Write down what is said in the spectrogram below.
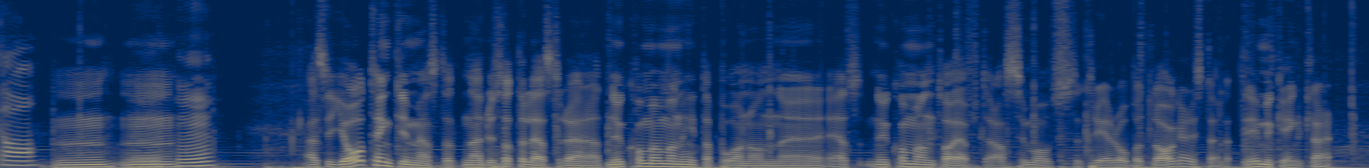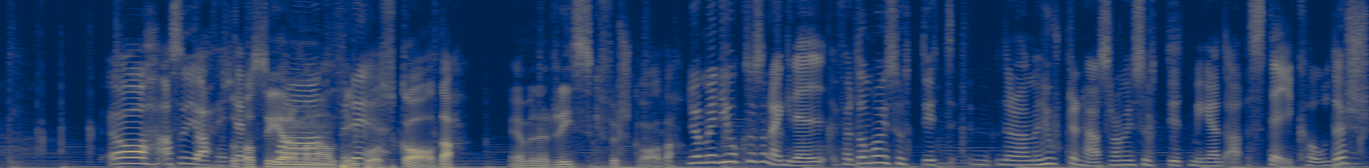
Ja, Mm, mm. Mhm. Alltså jag tänkte ju mest att när du satt och läste det här att nu kommer man hitta på någon, eh, alltså, nu kommer man ta efter Asimovs tre robotlagar istället. Det är mycket enklare. ja alltså jag vet Så baserar man allting det- på skada. Även en risk för skada. Ja men det är också sån här grej, för de har ju suttit, när de har gjort den här så har de ju suttit med all- stakeholders.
